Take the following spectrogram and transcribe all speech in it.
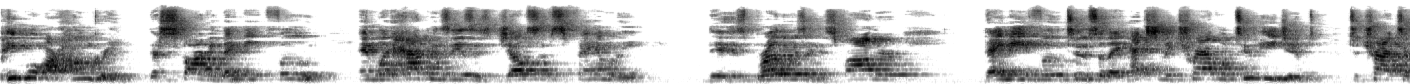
people are hungry. They're starving. They need food. And what happens is, is Joseph's family, his brothers and his father, they need food too. So they actually travel to Egypt to try to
